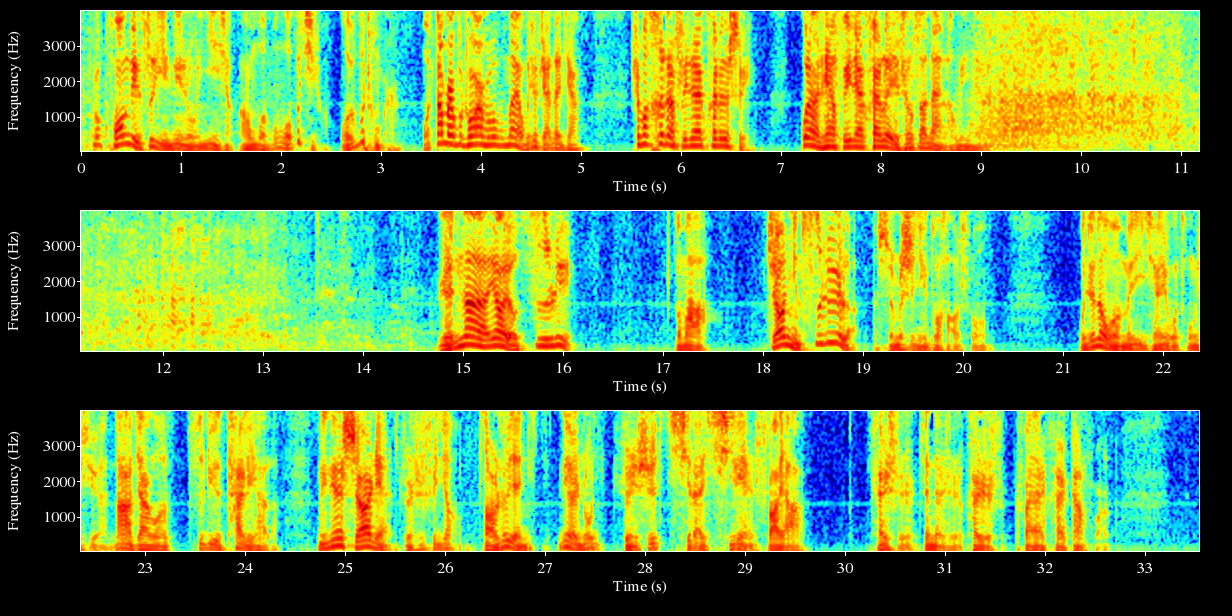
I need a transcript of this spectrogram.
说狂给自己那种印象啊！我不我不起床，我不出门，我大门不出二门不迈，我就宅在家，什么喝点肥宅快乐水，过两天肥宅快乐也成酸奶了，我跟你讲。人呢要有自律，懂吧？只要你自律了，什么事情都好说。我真的，我们以前有个同学，那家伙自律的太厉害了，每天十二点准时睡觉，早上六点六点钟准时起来洗脸刷牙，开始真的是开始刷牙开始干活了，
